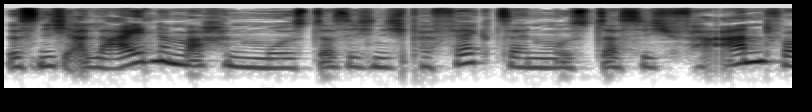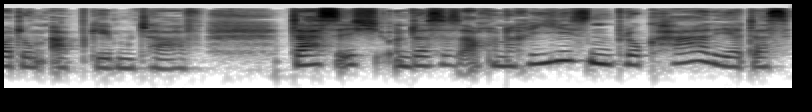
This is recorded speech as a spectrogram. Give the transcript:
das nicht alleine machen muss, dass ich nicht perfekt sein muss, dass ich Verantwortung abgeben darf, dass ich, und das ist auch ein Riesenblockade, ja, dass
